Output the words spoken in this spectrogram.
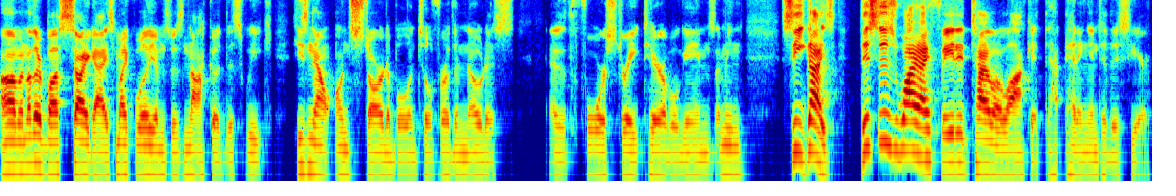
Um, another bust. Sorry, guys. Mike Williams was not good this week. He's now unstartable until further notice as four straight terrible games. I mean, see, guys, this is why I faded Tyler Lockett heading into this year.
